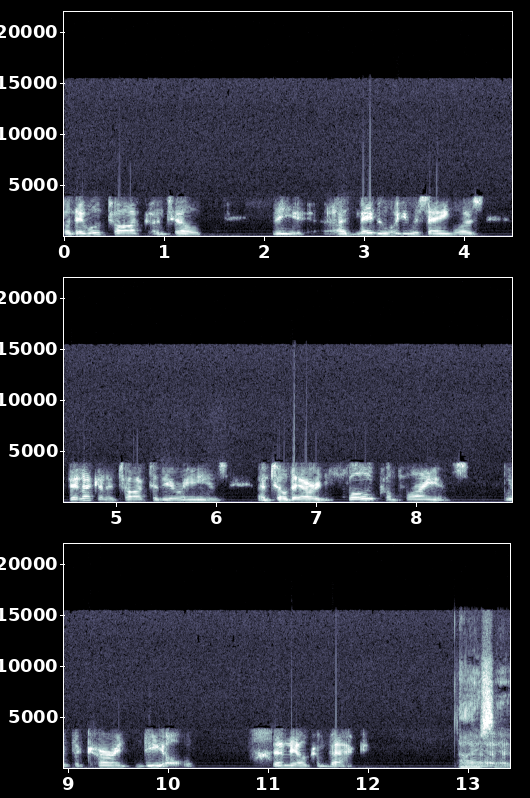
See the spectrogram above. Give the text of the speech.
but they won't talk until the uh, maybe what you were saying was they're not going to talk to the Iranians until they are in full compliance with the current deal. Then they'll come back uh,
